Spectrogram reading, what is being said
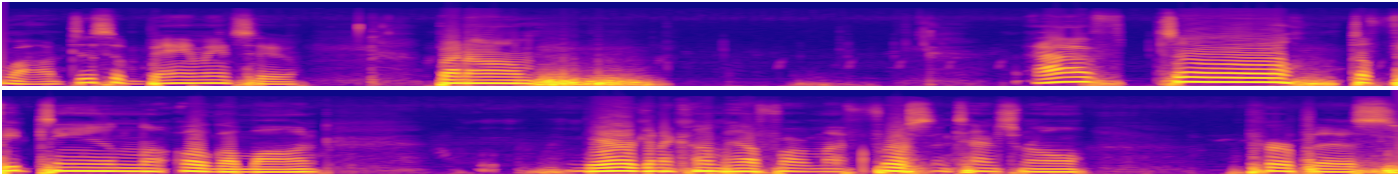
Wow, disobey me too. But um after defeating Ogremon, we're gonna come here for my first intentional purpose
